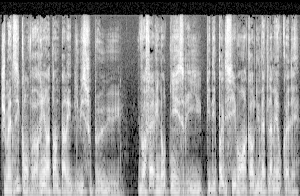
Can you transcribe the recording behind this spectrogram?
Je me dis qu'on va réentendre parler de lui sous peu. Il va faire une autre niaiserie, puis les policiers vont encore lui mettre la main au collet.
